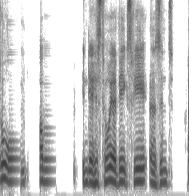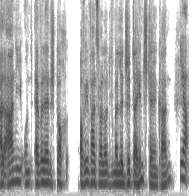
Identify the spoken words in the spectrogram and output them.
so, in der Historie der WXW äh, sind Alani und Avalanche doch auf jeden Fall zwei Leute, die man legit dahinstellen kann, ja,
